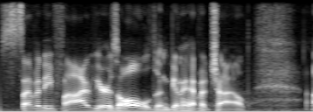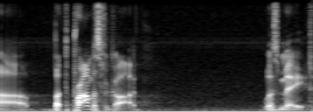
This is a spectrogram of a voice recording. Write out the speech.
75 years old and going to have a child. Uh, but the promise of God was made.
